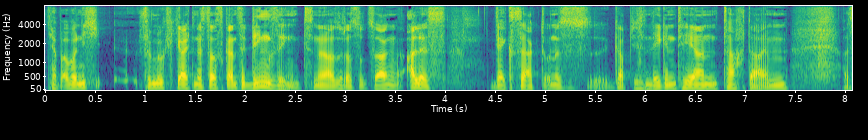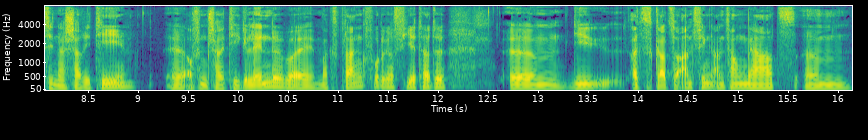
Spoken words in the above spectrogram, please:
Ich habe aber nicht für möglich gehalten, dass das ganze Ding sinkt, ne? also dass sozusagen alles wegsackt. Und es gab diesen legendären Tag da im, als ich in der Charité äh, auf dem Charité-Gelände bei Max Planck fotografiert hatte, ähm, die, als es gerade so anfing, Anfang März ähm,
